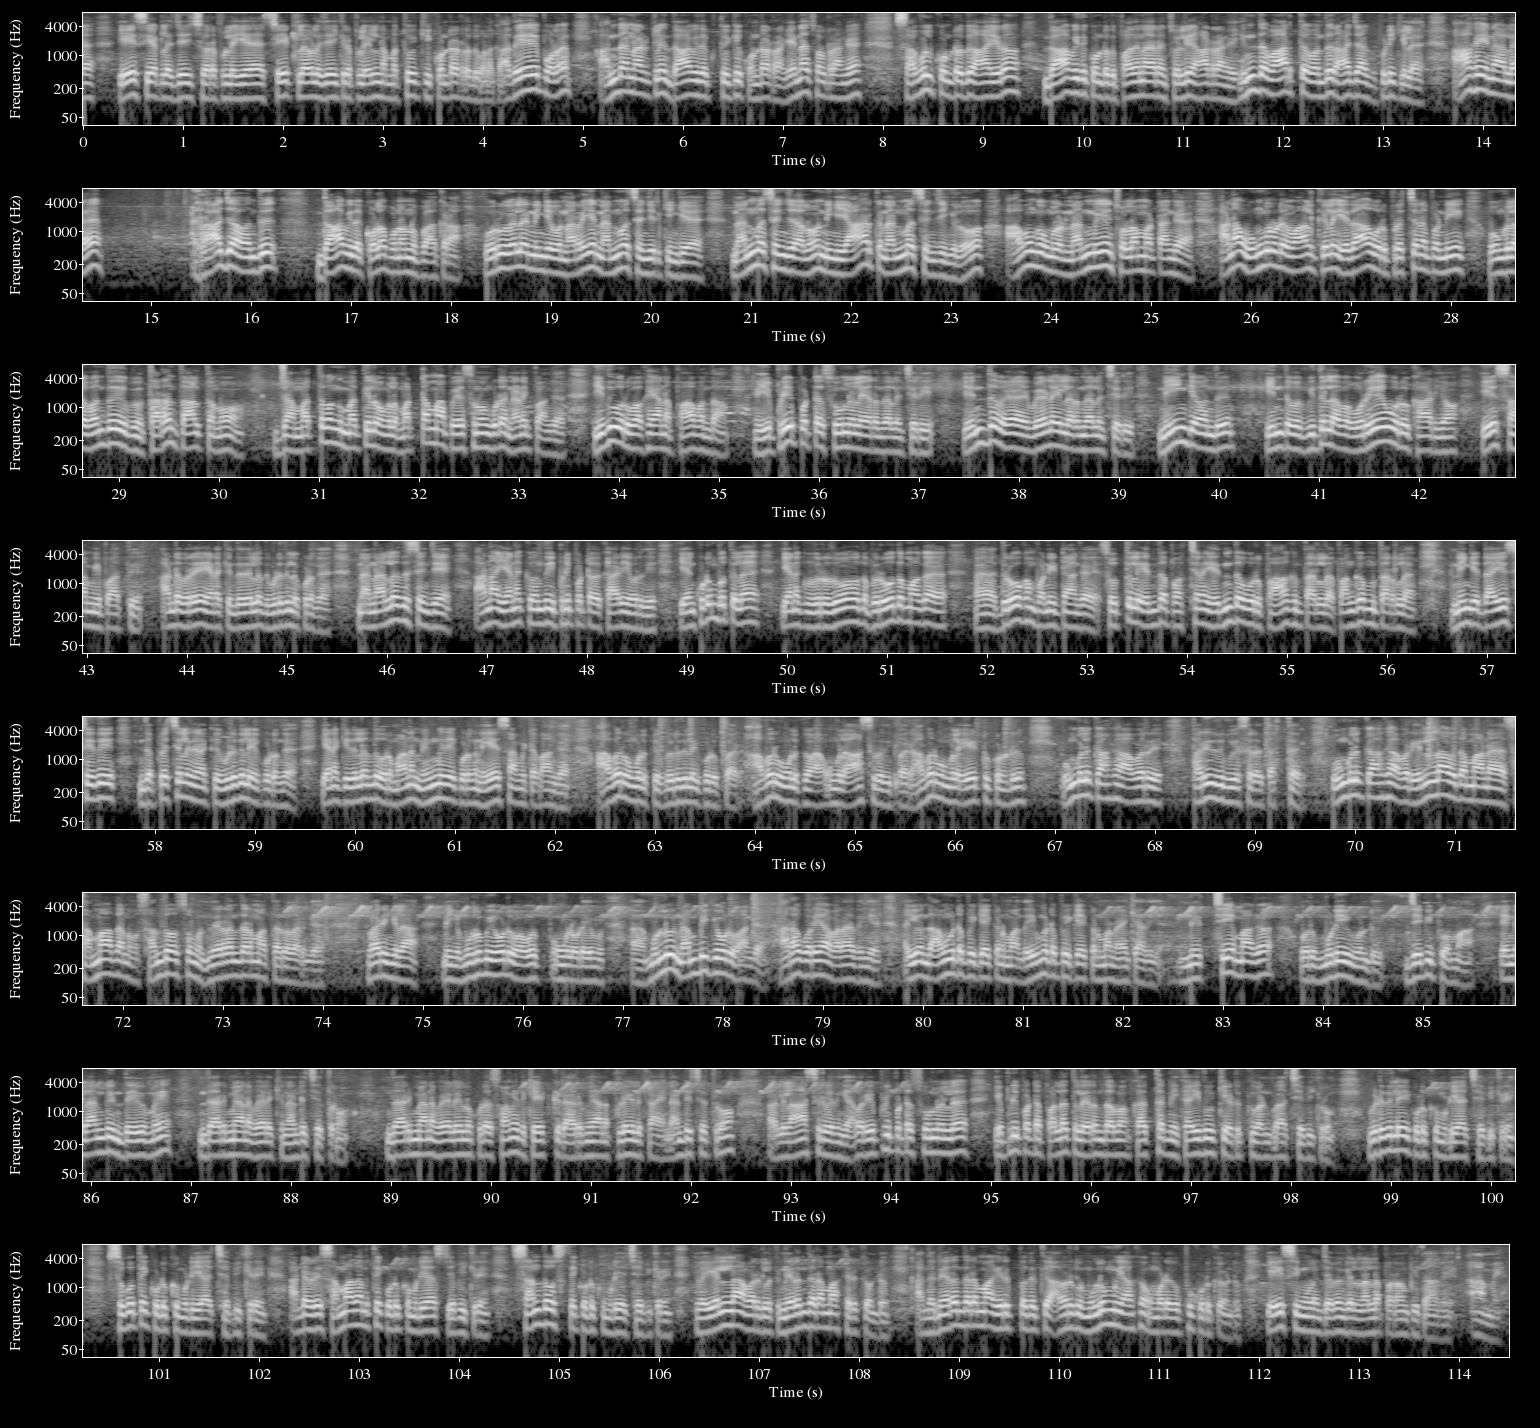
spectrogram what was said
ஏசியாட்டில் ஜெயிச்சு வர பிள்ளைங்க ஸ்டேட் லெவலில் ஜெயிக்கிற பிள்ளைகள் நம்ம தூக்கி கொண்டாடுறது வழக்கம். அதே போல் அந்த நாட்களையும் தாவிதை தூக்கி கொண்டாடுறாங்க. என்ன சொல்கிறாங்க சவுல் கொன்றது ஆயிரம் தாவிது கொன்றது பதினாயிரம் சொல்லி ஆடுறாங்க. இந்த வார்த்தை வந்து ராஜாவுக்கு பிடிக்கல. ஆகையினால் ராஜா வந்து தாவிதை கொலை பண்ணணும்னு பார்க்குறான். ஒருவேளை நீங்கள் நிறைய நன்மை செஞ்சுருக்கீங்க. நன்மை செஞ்சாலும் நீங்கள் யாருக்கு நன்மை செஞ்சீங்களோ அவங்க உங்களோட நன்மையும் சொல்ல மாட்டாங்க. ஆனால் உங்களுடைய வாழ்க்கையில் ஏதாவது ஒரு பிரச்சனை பண்ணி உங்களை வந்து தரம் தாழ்த்தணும். ஜ மற்றவங்க மத்தியில் உங்களை மட்டமாக பேசணும் கூட நினைப்பாங்க. இது ஒரு வகையான பாவம் தான் எப்படிப்பட்ட சூழ்நிலை இருந்தாலும் சரி எந்த வே வேலையில் இருந்தாலும் சரி நீங்கள் வந்து இந்த இதில் ஒரே ஒரு காரியம் ஏசாமியை பார்த்து ஆண்டவரே எனக்கு இந்த இதில் விடுதலை விடுதலை கொடுங்க. நான் நல்லது செஞ்சேன். ஆனால் எனக்கு வந்து இப்படிப்பட்ட காரியம் வருது. என் குடும்பத்தில் எனக்கு விரோத விரோதமாக துரோகம் பண்ணிட்டாங்க. சொத்துல எந்த பிரச்சனை எந்த ஒரு பாகம் தரல பங்கமும் தரல. நீங்கள் தயவுசெய்து இந்த பிரச்சனையில் எனக்கு விடுதலை கொடுங்க. எனக்கு இதிலேருந்து ஒரு மன நிம்மதியை கொடுங்க ஏசாமிட்ட வாங்க. அவர் உங்களுக்கு விடுதலை கொடுப்பார். அவர் உங்களுக்கு உங்களை ஆசீர்வதிப்பார். அவர் உங்களை ஏற்றுக்கொண்டு உங்களுக்காக அவர் பரிந்து பேசுகிற கர்த்தர். உங்களுக்காக அவர் எல்லா விதமான சமாதானம் சந்தோஷமும் நிரந்தரமாக தருவாருங்க. வரீங்களா? நீங்கள் முழுமையோடு உங்களுடைய முழு நம்பிக்கையோடு வாங்க. அறகுறையாக வராதீங்க. ஐயோ இந்த அவங்ககிட்ட போய் கேட்கணுமா? அந்த இவங்ககிட்ட போய் கேட்கணுமான்னு நினைக்காதீங்க. நிச்சயமாக ஒரு முடிவு உண்டு. ஜெபிப்போமா எங்கள் அன்பின் தெய்வமே இந்த அருமையான வேலைக்கு நன்றி சேர்த்துறோம் இந்த அருமையான வேலையிலும் கூட சுவாமி இதை கேட்கிற அருமையான பிள்ளைகளுக்காக நன்றி செத்துறோம் அவர்கள் ஆசீர்வதிங்க. அவர் எப்படிப்பட்ட சூழ்நிலை எப்படிப்பட்ட பள்ளத்தில் இருந்தாலும் கர்த்தர் நீ கைதூக்கி எடுக்க வேண்டுமா செபிக்கிறோம். விடுதலையை கொடுக்க முடியாது செபிக்கிறேன். சுகத்தை கொடுக்க முடியாது செபிக்கிறேன். ஆண்டவரே சமாதானத்தை கொடுக்க முடியாது ஜெபிக்கிறேன் சந்தோஷத்தை கொடுக்க முடியாது ஜெபிக்கிறேன் இவை எல்லாம் அவர்களுக்கு நிரந்தரமாக இருக்க வேண்டும். அந்த நிரந்தரமாக இருப்பதற்கு அவர்கள் முழுமையாக உங்களுடைய ஒப்பு கொடுக்க வேண்டும். ஏசி மூலம் ஜெபங்கள் நல்ல பரமபிதாவே. ஆமே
